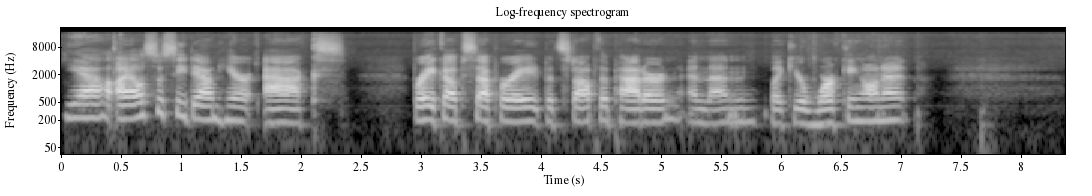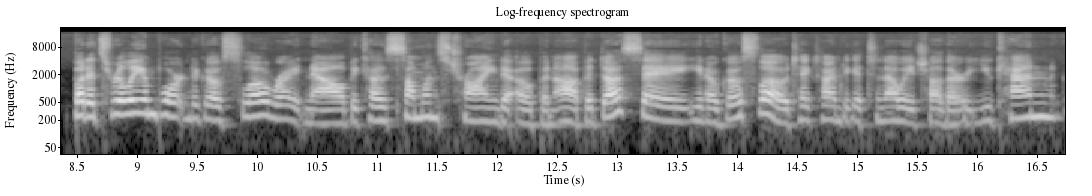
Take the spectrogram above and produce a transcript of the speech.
Yeah, I also see down here acts, break up, separate, but stop the pattern, and then like you're working on it. But it's really important to go slow right now because someone's trying to open up. It does say, you know, go slow, take time to get to know each other. You can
